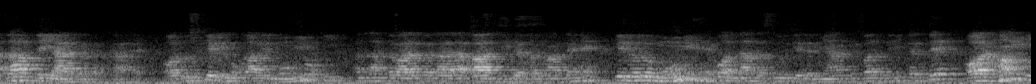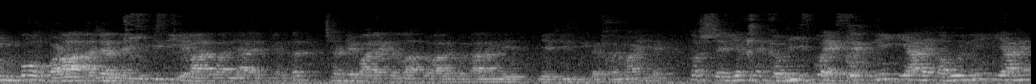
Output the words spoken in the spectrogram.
عذاب تیار کر رکھا ہے. اور اس کے بھی مقابل مومنوں کی اللہ تبارک و تعالیٰ بات ذکر فرماتے ہیں کہ جو لوگ مومن ہیں وہ اللہ رسول کے درمیان میں فرق نہیں کرتے اور ہم ان کو بڑا اجر نہیں کسی کے بعد والی آیت کے اندر چھٹے والے اللہ تبارک و تعالیٰ نے یہ چیز ذکر فرمائی ہے۔ تو شریعت نے کبھی اس کو ایکسپٹ نہیں کیا ہے، قبول نہیں کیا ہے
